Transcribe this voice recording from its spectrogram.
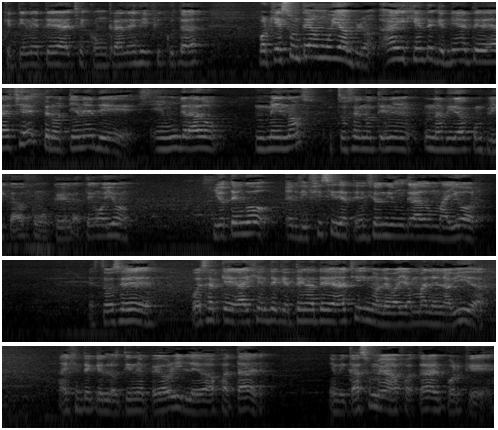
que tiene TDAH con grandes dificultades, porque es un tema muy amplio. Hay gente que tiene TDAH, pero tiene de en un grado menos, entonces no tienen una vida complicada como que la tengo yo. Yo tengo el difícil de atención de un grado mayor. Entonces, puede ser que hay gente que tenga TDAH y no le vaya mal en la vida. Hay gente que lo tiene peor y le va fatal. En mi caso me va fatal porque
